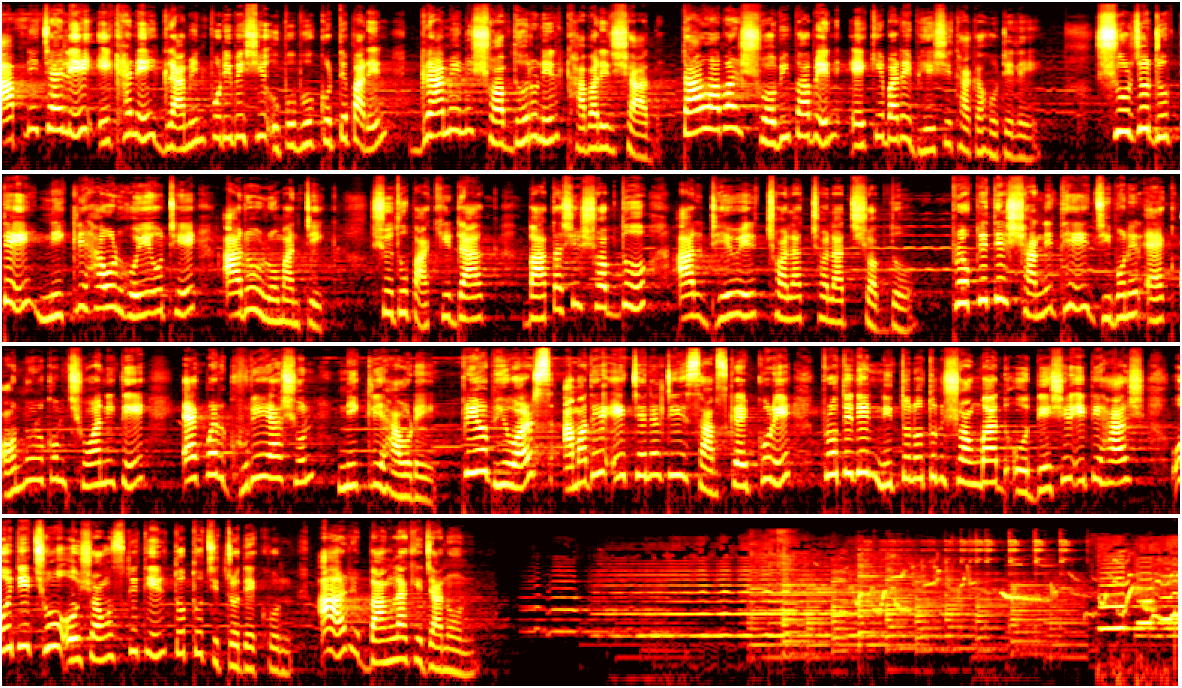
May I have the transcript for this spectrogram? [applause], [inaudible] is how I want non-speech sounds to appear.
আপনি চাইলে এখানে গ্রামীণ পরিবেশে উপভোগ করতে পারেন গ্রামীণ সব ধরনের খাবারের স্বাদ। তাও আবার সবই পাবেন একেবারে ভেসে থাকা হোটেলে। সূর্য ডুবতে নিকলি হাওড় হয়ে ওঠে আরও রোমান্টিক। শুধু পাখির ডাক, বাতাসের শব্দ আর ঢেউয়ের ছলাৎ ছলাৎ শব্দ। প্রকৃতির সান্নিধ্যে জীবনের এক অন্যরকম ছোঁয়া নিতে একবার ঘুরে আসুন নিকলি হাওড়ে প্রিয় ভিউয়ার্স, আমাদের এই চ্যানেলটি সাবস্ক্রাইব করে প্রতিদিন নিত্য নতুন সংবাদ ও দেশের ইতিহাস, ঐতিহ্য ও সংস্কৃতির তথ্যচিত্র দেখুন। আর বাংলাকে জানুন। Bye. [laughs]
